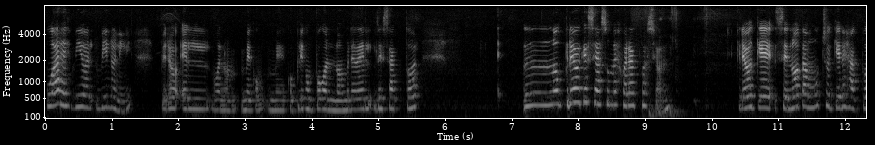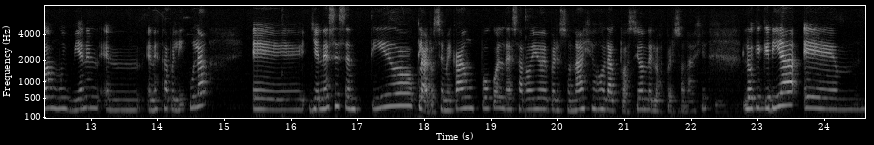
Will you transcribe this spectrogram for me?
Judas. es Bill, O'Neill, pero él, bueno, me, me, complica un poco el nombre de, de ese actor. No creo que sea su mejor actuación. Creo que se nota mucho quienes actúan muy bien en, en, en esta película. Eh, y en ese sentido, claro, se me cae un poco el desarrollo de personajes o la actuación de los personajes. Lo que quería em,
